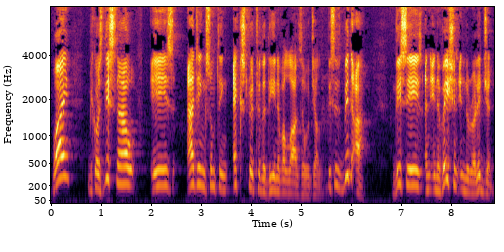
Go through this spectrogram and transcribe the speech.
Why? Because this now is adding something extra to the deen of Allah azza This is bid'ah. This is an innovation in the religion.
